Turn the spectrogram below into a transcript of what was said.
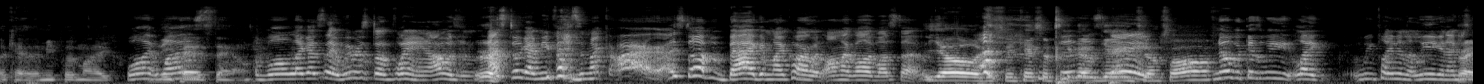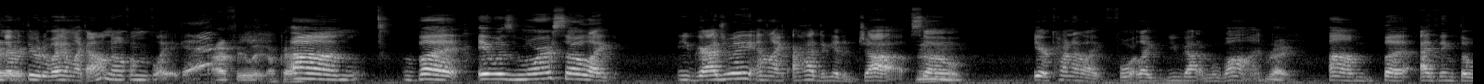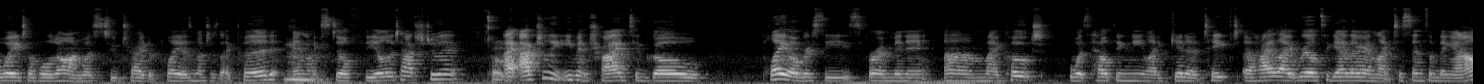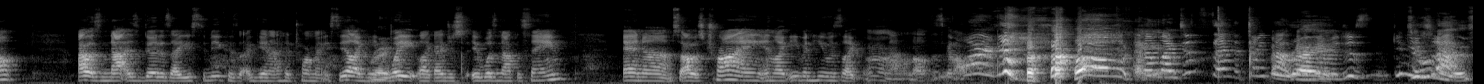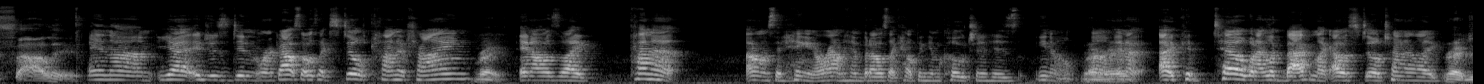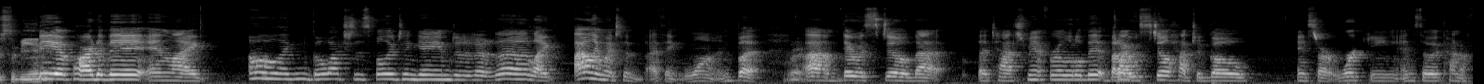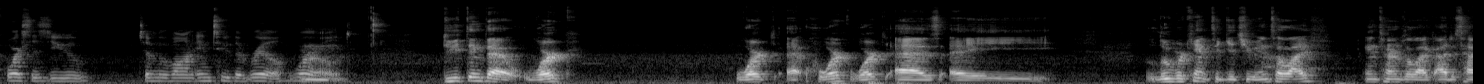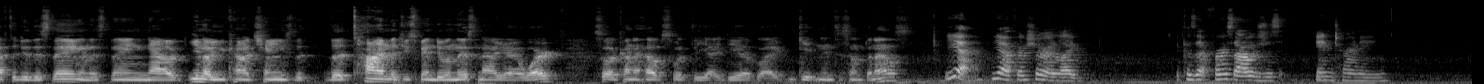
okay, let me put my Well, it knee was- pads down. Well, like I said, we were still playing. I was. I still got knee pads in my car. I still have a bag in my car with all my volleyball stuff. Yo, just in case the To pickup game day. jumps off. No, because we like we played in the league, and I just Right, never right. threw it away. I'm like, I don't know if I'm gonna play again. I feel it. Okay. Um, but it was more so like you graduate, and like I had to get a job, so Mm, you're kind of like for like you got to move on. right. Um, but I think the way to hold on was to try to play as much as I could and Mm. like still feel attached to it. Totally. I actually even tried to go play overseas for a minute. Um, my coach was helping me like get a taped a highlight reel together and like to send something out. I was not as good as I used to be because again I had torn my ACL. I gained Right. weight. Like I just it was not the same. And um, so I was trying, and like even he was like, mm, I don't know if this is gonna work. and I'm like, just send the tape out, Right. goddammit, just give me a shot. me a solid. And um, yeah, it just didn't work out. So I was like still kind of trying, Right. and I was like kind of I don't want to say hanging around him, but I was like helping him coach in his, you know, Right, um, right, and. I, I could tell when I look back, I'm like I was still trying to like Right. Just to be in be it. a part of it and like oh like go watch this Fullerton game, da da da da. da. Like I only went to I think one, but Right. um, there was still that attachment for a little bit, but I was still had to go and start working, and so it kind of forces you to move on into the real world. Mm-hmm. Do you think that work worked at work worked as a lubricant to get you into life in terms of like I just have to do this thing and this thing now you know you kind of change the the time that you spend doing this now you're at work so it kind of helps with the idea of like getting into something else Yeah, yeah, for sure. Like, because at first I was just interning.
